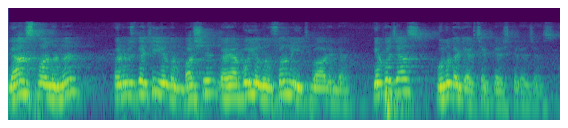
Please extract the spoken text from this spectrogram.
lansmanını önümüzdeki yılın başı veya bu yılın sonu itibariyle yapacağız. Bunu da gerçekleştireceğiz.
